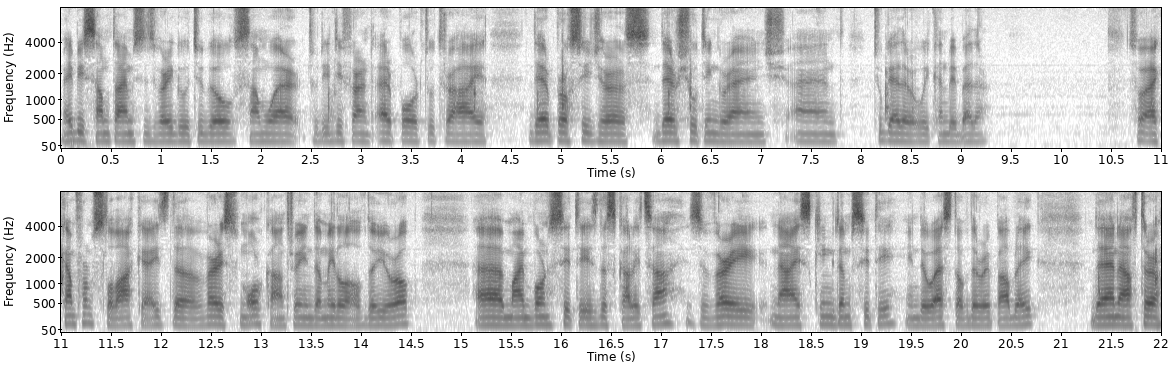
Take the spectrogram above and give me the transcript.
maybe sometimes it's very good to go somewhere to the different airport to try their procedures, their shooting range, and together we can be better. So I come from Slovakia. It's the very small country in the middle of the Europe. Uh, my born city is the Skalica. It's a very nice kingdom city in the west of the republic. Then after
